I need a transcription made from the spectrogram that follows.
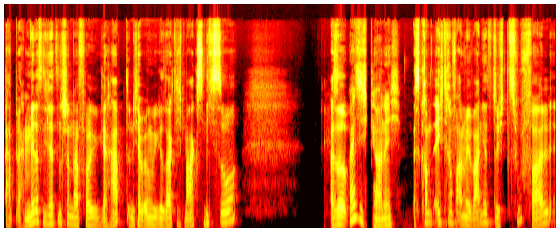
hab, haben wir das nicht letztens schon in der Folge gehabt und ich habe irgendwie gesagt, ich mag es nicht so. Also Weiß ich gar nicht. es kommt echt drauf an. Wir waren jetzt durch Zufall.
